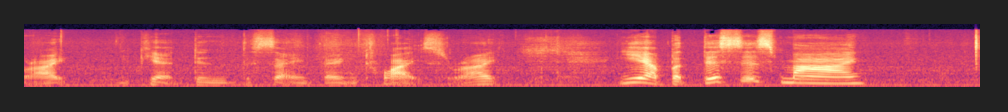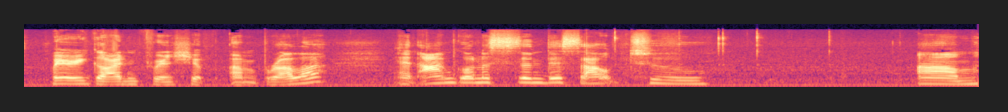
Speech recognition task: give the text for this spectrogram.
right? You can't do the same thing twice, right? Yeah, but this is my Fairy Garden Friendship umbrella. And I'm going to send this out to um,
